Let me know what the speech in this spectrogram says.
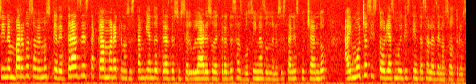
sin embargo, sabemos que detrás de esta cámara que nos están viendo, detrás de sus celulares o detrás de esas bocinas donde nos están escuchando, hay muchas historias muy distintas a las de nosotros.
